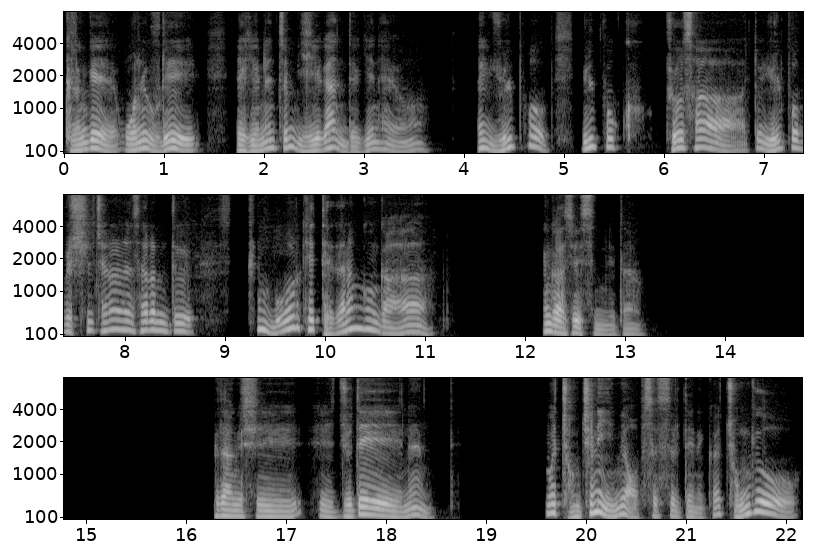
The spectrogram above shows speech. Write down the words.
그런 게 오늘 우리에게는 좀 이해가 안 되긴 해요. 율법, 율법 교사 또 율법을 실천하는 사람들 뭐 이렇게 대단한 건가 생각할 수 있습니다. 그 당시 유대는 뭐 정치는 이미 없었을 때니까 종교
